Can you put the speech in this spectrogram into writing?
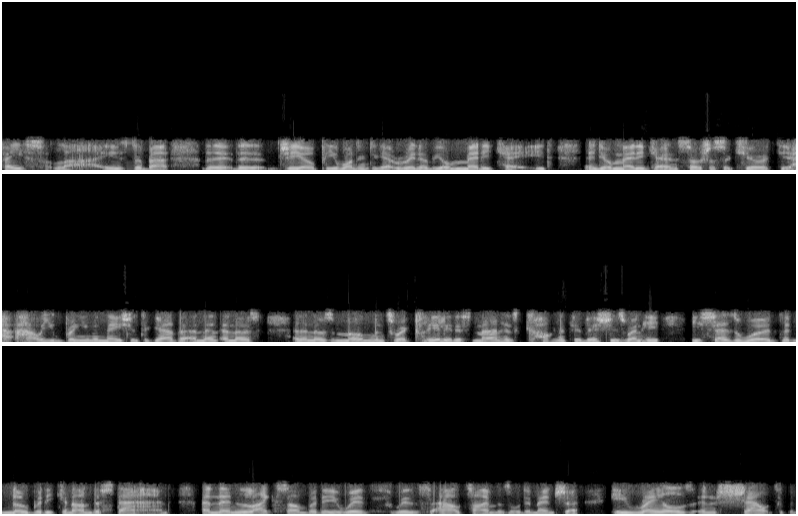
face lies about the the GOP wanting to get rid of your Medicaid and your Medicare and Social Security. How, how are you bringing the nation together? And then and those and then those moments where clearly this man has cognitive issues when he he says words that nobody can understand, and then like somebody with with Alzheimer's or dementia, he rails and shouts at the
